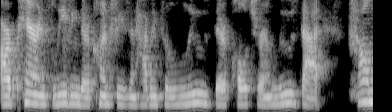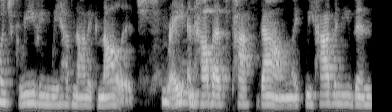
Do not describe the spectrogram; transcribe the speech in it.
our parents leaving their countries and having to lose their culture and lose that how much grieving we have not acknowledged right Mhm. and how that's passed down like we haven't even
